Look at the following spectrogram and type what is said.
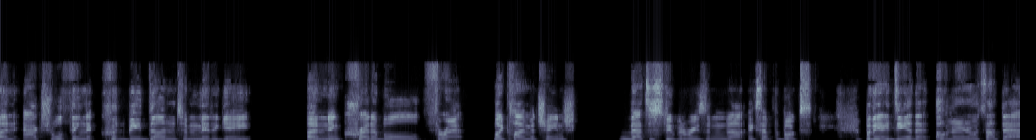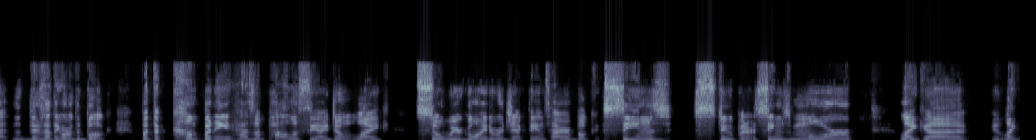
an actual thing that could be done to mitigate an incredible threat like climate change. That's a stupid reason to not accept the books. But the idea that, oh, no, no, no, it's not that. There's nothing wrong with the book, but the company has a policy I don't like. So we're going to reject the entire book seems stupider, seems more like uh like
